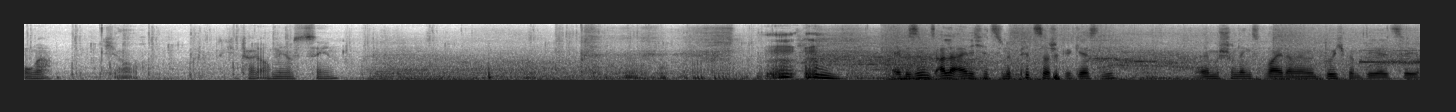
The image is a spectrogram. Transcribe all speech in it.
Hunger. Ich auch. Das gibt halt auch minus 10. Ey, wir sind uns alle einig, hättest du eine Pizza gegessen, dann wären wir schon längst weiter, dann wären wir durch mit dem DLC.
